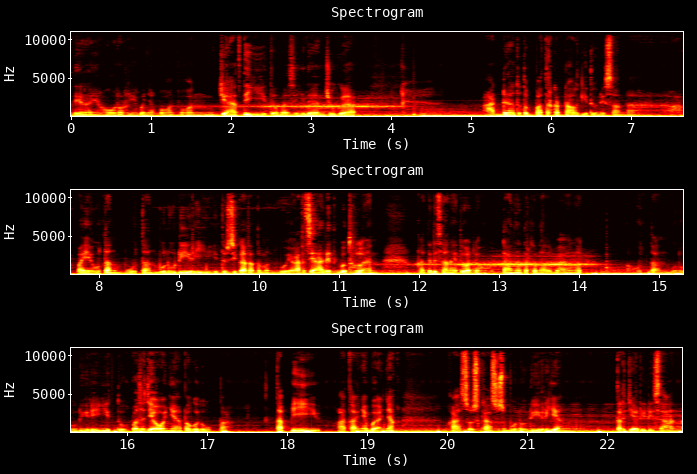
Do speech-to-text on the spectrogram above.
daerah yang horor ya banyak pohon-pohon jati gitu gak sih? Dan juga ada tuh tempat terkenal gitu di sana. Apa ya hutan hutan bunuh diri itu sih kata temen gue kata si Adit kebetulan kata di sana itu ada hutan yang terkenal banget. Hutan bunuh diri gitu bahasa Jawanya apa gue lupa. Tapi katanya banyak kasus-kasus bunuh diri yang terjadi di sana.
